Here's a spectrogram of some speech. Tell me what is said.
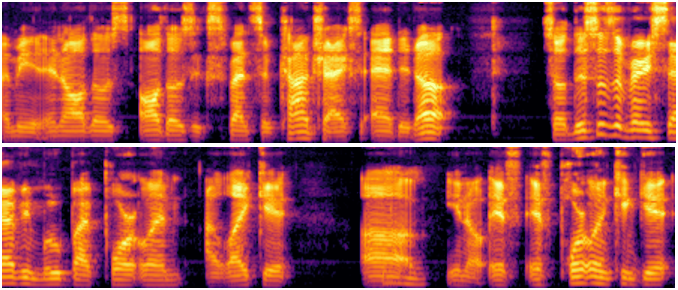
I mean, and all those all those expensive contracts added up. So this was a very savvy move by Portland. I like it. Uh, mm-hmm. you know, if if Portland can get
